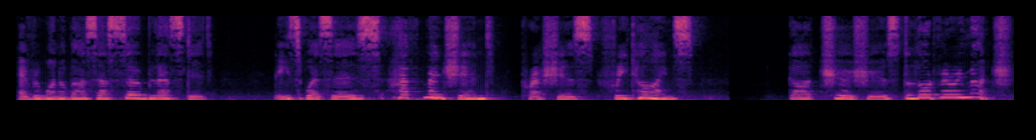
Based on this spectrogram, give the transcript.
Every one of us are so blessed. These verses have mentioned precious three times. God cherishes the Lord very much.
